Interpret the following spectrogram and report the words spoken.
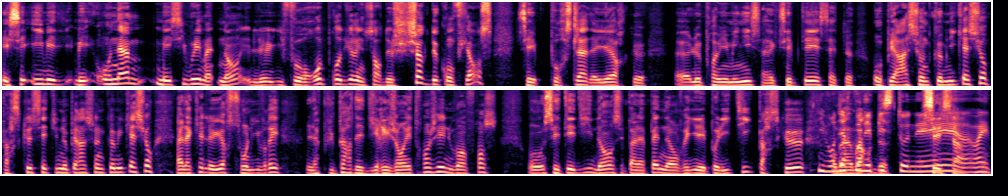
Et c'est immédiat. Mais on a, mais si vous voulez maintenant, le- il faut reproduire une sorte de choc de confiance. C'est pour cela d'ailleurs que euh, le Premier ministre a accepté cette opération de communication, parce que c'est une opération de communication à laquelle d'ailleurs sont livrés la plupart des dirigeants étrangers. Nous, en France, on s'était dit non, c'est pas la peine d'envoyer les politiques parce que Ils vont on dire qu'on est de- pistonné. C'est ça. ouais.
